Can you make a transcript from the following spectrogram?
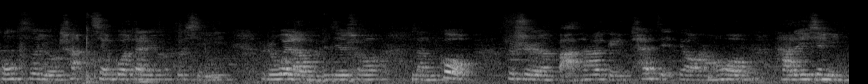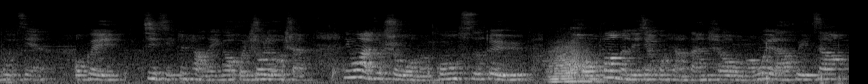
公司有产签过战略合作协议，就是未来我们这些车能够。就是把它给拆解掉，然后它的一些零部件，我会进行正常的一个回收流程。另外就是我们公司对于投放的那些共享单车，我们未来会将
